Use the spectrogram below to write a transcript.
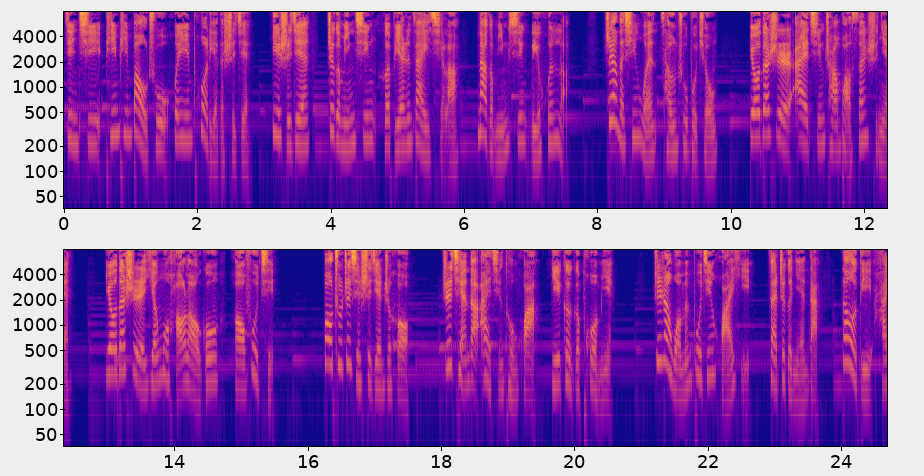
近期频频爆出婚姻破裂的事件，一时间这个明星和别人在一起了，那个明星离婚了，这样的新闻层出不穷。有的是爱情长跑三十年，有的是荧幕好老公、好父亲。爆出这些事件之后，之前的爱情童话一个个破灭，这让我们不禁怀疑，在这个年代到底还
